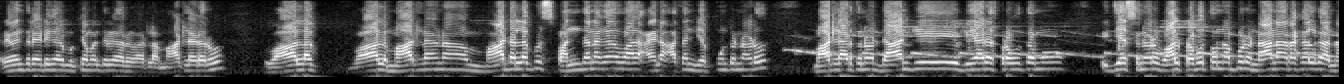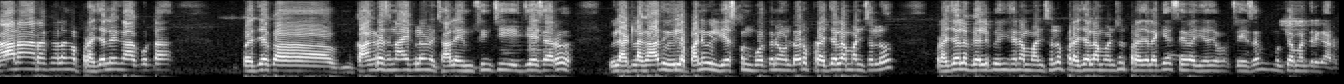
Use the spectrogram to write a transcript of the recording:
రేవంత్ రెడ్డి గారు ముఖ్యమంత్రి గారు అట్లా మాట్లాడరు. వాళ్ళ వాళ్ళు మాట్లాడిన మాటలకు స్పందనగా ఆయన అతను చెప్పుకుంటున్నాడు మాట్లాడుతున్నాడు. దానికి బీఆర్ఎస్ ప్రభుత్వము ఇది చేస్తున్నారు. వాళ్ళు ప్రభుత్వం ఉన్నప్పుడు నానా రకాలుగా నానా రకాలుగా ప్రజలే కాకుండా ప్రతి ఒక్క కాంగ్రెస్ నాయకులను చాలా హింసించి ఇది చేశారు. వీళ్ళు అట్లా కాదు వీళ్ళ పని వీళ్ళు చేసుకొని పోతూనే ఉంటారు. ప్రజల మనుషులు ప్రజలు గెలిపించిన మనుషులు ప్రజల మనుషులు ప్రజలకే సేవ చేసాం ముఖ్యమంత్రి గారు.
